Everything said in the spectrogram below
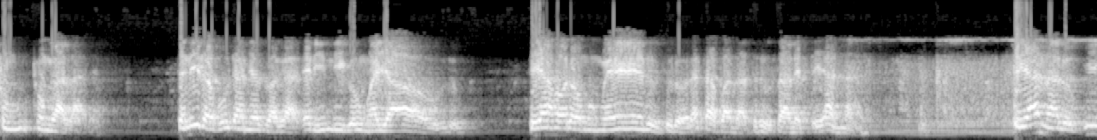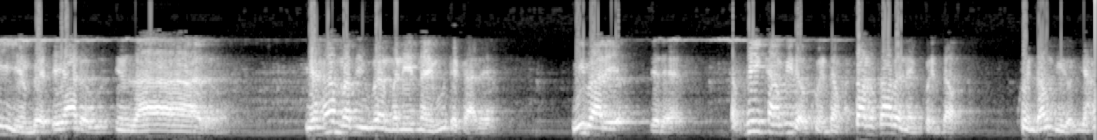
ထုံထုံကလာတယ်ဒီနေ့တော့ဗုဒ္ဓမြတ်စွာကအဲ့ဒီဏိကုံမရောက်လို့ တရားဟောတော်မူမယ်လို့ဆိုတော့ရတ္တပါဠသူတို့သားလည်းတရားနာတရားနာလို့ပြီးရင်ပဲတရားတော်ကိုစဉ်းစားတော့ယဟမပြုပဲမနေနိုင်ဘူးတခါတည်းမိဘတွေတဲ့အသေးခံပြီးတော့ခွင်တောင်းအသာမစားပဲနဲ့ခွင်တောင်းခွင်တောင်းပြီးတော့ယဟ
